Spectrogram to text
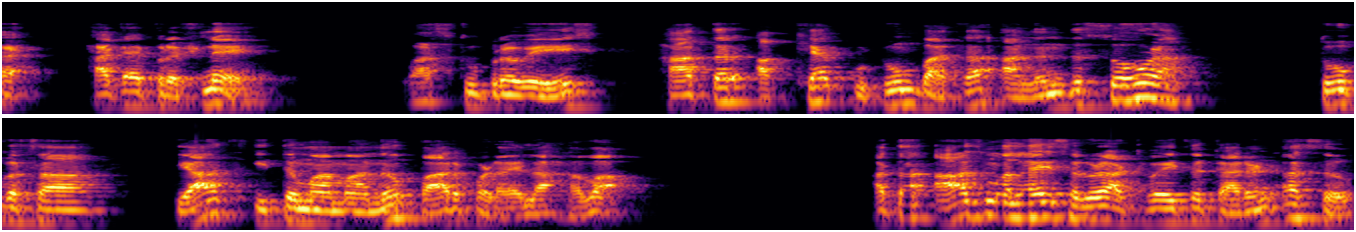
हा, काय प्रश्न आहे? वास्तुप्रवेश हा तर अख्ख्या कुटुंबाचा आनंद सोहळा. तो कसा? त्याच इतमामानं पार पडायला हवा. आता आज मला हे सगळं आठवायचं कारण असं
